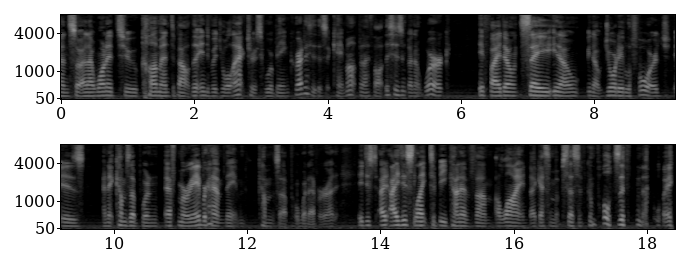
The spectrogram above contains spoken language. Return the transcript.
And so, and I wanted to comment about the individual actors who were being credited as it came up. And I thought this isn't going to work if I don't say, you know, you know, Geordi LaForge is, and it comes up when F. Murray Abraham name comes up or whatever. It just I, I just like to be kind of um, aligned. I guess I'm obsessive compulsive in that way.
